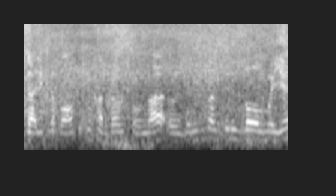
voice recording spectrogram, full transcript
Özellikle Baltıklardan sonra özlemişiz Akdeniz'de olmayı.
